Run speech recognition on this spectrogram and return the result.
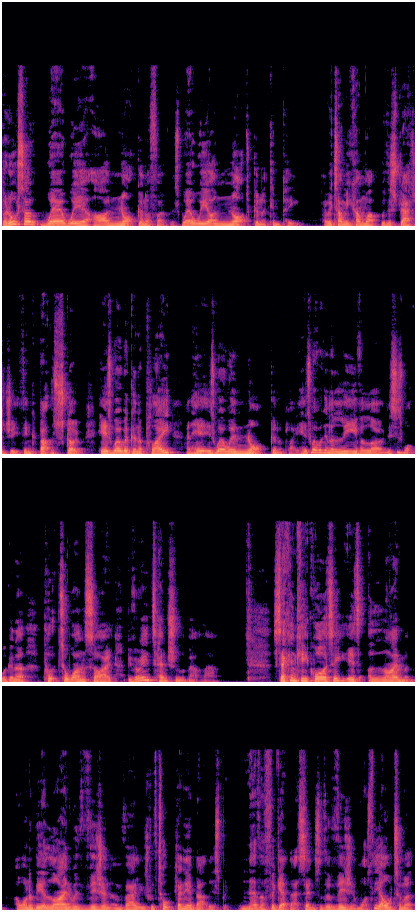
but also where we are not going to focus, where we are not going to compete. Every time you come up with a strategy, think about the scope. Here's where we're going to play, and here is where we're not going to play. Here's where we're going to leave alone. This is what we're going to put to one side. Be very intentional about that. Second key quality is alignment. I want to be aligned with vision and values. We've talked plenty about this, but never forget that sense of the vision. What's the ultimate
